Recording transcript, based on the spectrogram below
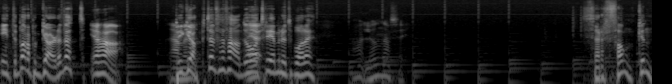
Inte bara på golvet. Jaha. Ja, Bygg men- upp den för fan. Du har Jag- tre minuter på dig. Ja, lugna sig. För fanken.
